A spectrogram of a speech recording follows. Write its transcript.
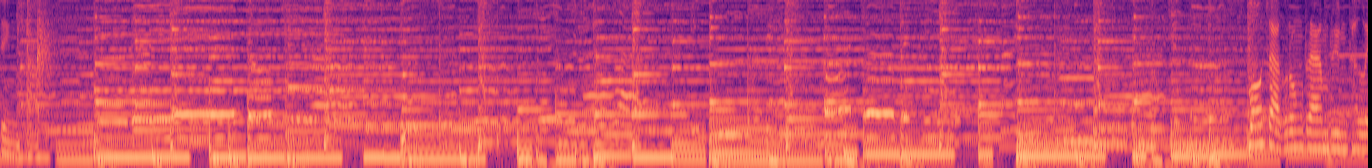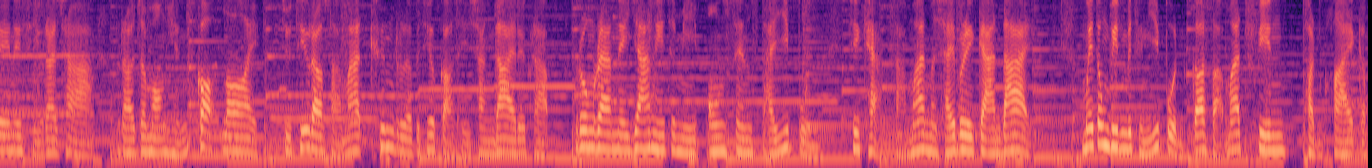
จริงครับมองจากโรงแรมริมทะเลในศรีราชา เราจะมองเห็นเกาะลอย จุดที่เราสามารถขึ้นเรือไปเที่ยวเกาะสีชังได้ด้วยครับ โรงแรมในย่านนี้จะมีออนเซ็นสไตล์ญี่ปุ่น ที่แขกสามารถมาใช้บริการได้ ไม่ต้องบินไปถึงญี่ปุ่นก็สามารถฟินผ่อนคลายกับ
